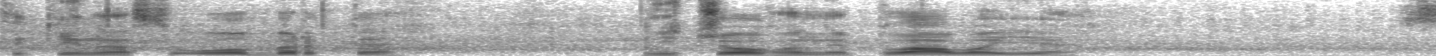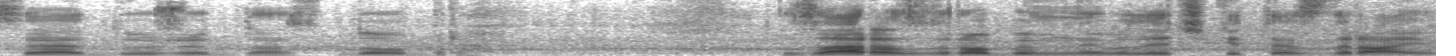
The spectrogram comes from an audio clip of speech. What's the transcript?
Такі у нас оберти, нічого не плаває, все дуже у нас добре. Зараз зробимо невеличкий тест-драйв.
